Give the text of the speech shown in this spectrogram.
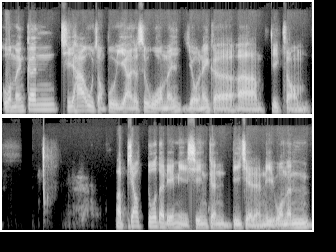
我们跟其他物种不一样，就是我们有那个呃一种呃比较多的怜悯心跟理解能力。我们。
